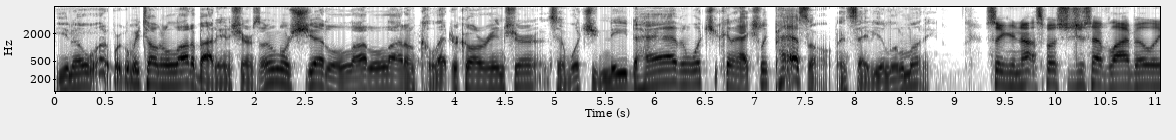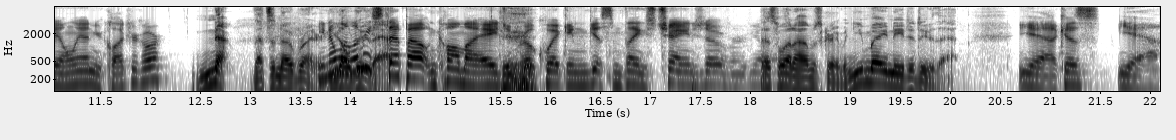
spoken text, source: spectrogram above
you know what? We're going to be talking a lot about insurance. I'm going to shed a lot of light on collector car insurance and what you need to have and what you can actually pass on and save you a little money. So you're not supposed to just have liability only on your collector car? No, that's a no-brainer. You know don't what? Let me that. step out and call my agent real quick and get some things changed over. That's what I'm screaming. You may need to do that. Yeah, because yeah,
